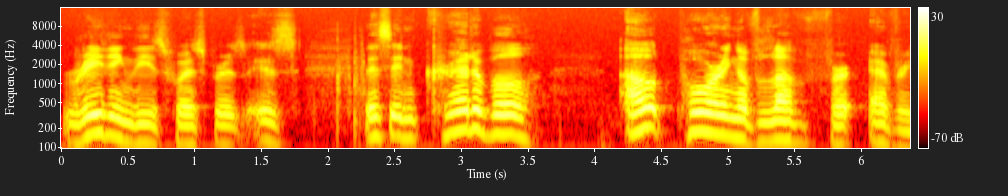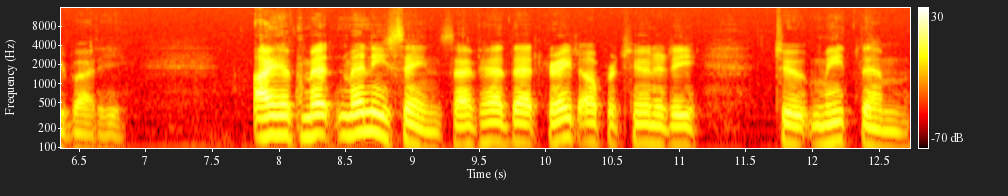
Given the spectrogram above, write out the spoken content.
reading these whispers is this incredible outpouring of love for everybody. I have met many saints. I've had that great opportunity to meet them.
